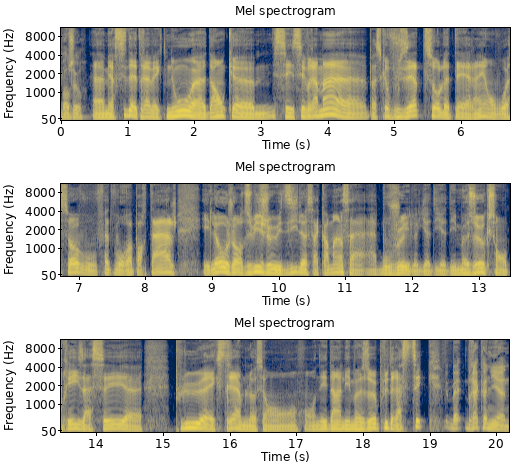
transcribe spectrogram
Bonjour. Euh, merci d'être avec nous. Euh, donc, euh, c'est c'est vraiment euh, parce que vous êtes sur le terrain, on voit ça, vous faites vos reportages. Et là, aujourd'hui, jeudi, là, ça commence à, à bouger. là. Il, y a, il y a des mesures qui sont prises assez euh, plus euh, extrêmes. Là. On, on est dans les mesures plus drastiques. Ben. Draconiennes.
